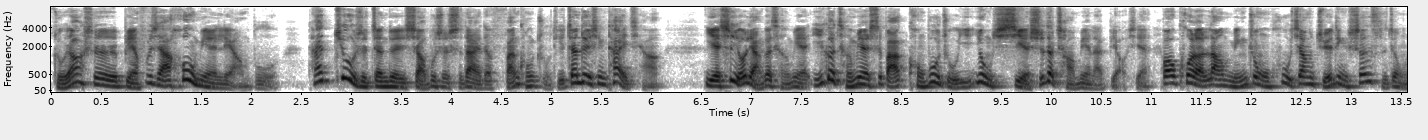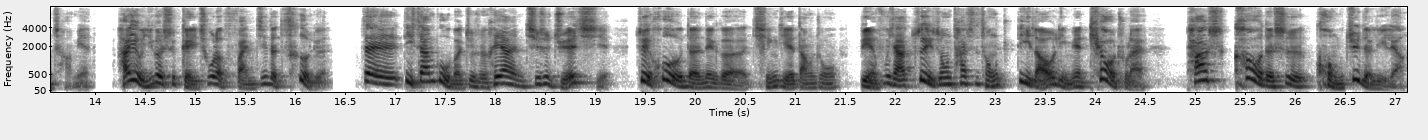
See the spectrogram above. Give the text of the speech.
主要是蝙蝠侠后面两部，它就是针对小布什时代的反恐主题，针对性太强，也是有两个层面，一个层面是把恐怖主义用写实的场面来表现，包括了让民众互相决定生死这种场面，还有一个是给出了反击的策略。在第三部吧，就是黑暗骑士崛起。最后的那个情节当中，蝙蝠侠最终他是从地牢里面跳出来，他是靠的是恐惧的力量，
